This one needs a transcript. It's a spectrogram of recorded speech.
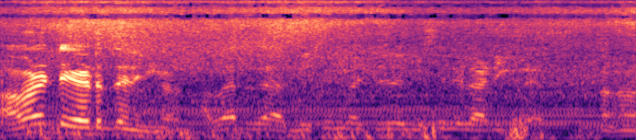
அவர்கிட்ட எடுத்த நீங்கள் அவர் மிஷின் வச்சு மிஷினில் அடிக்கிறார் ஆ.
